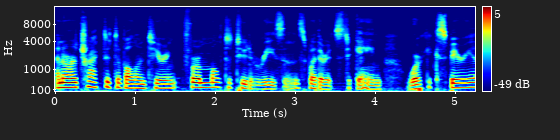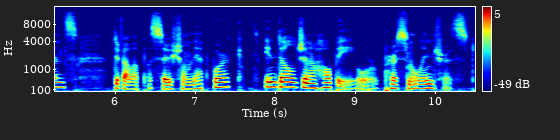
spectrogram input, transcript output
and are attracted to volunteering for a multitude of reasons, whether it's to gain work experience, develop a social network, indulge in a hobby or personal interest,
